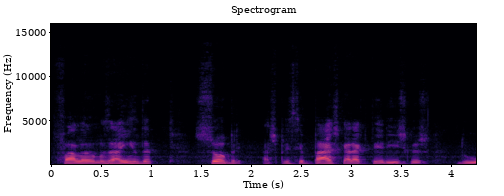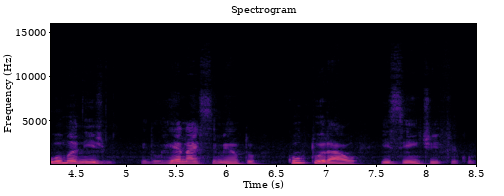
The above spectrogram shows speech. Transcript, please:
Falamos ainda sobre as principais características do humanismo e do renascimento cultural e científico.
